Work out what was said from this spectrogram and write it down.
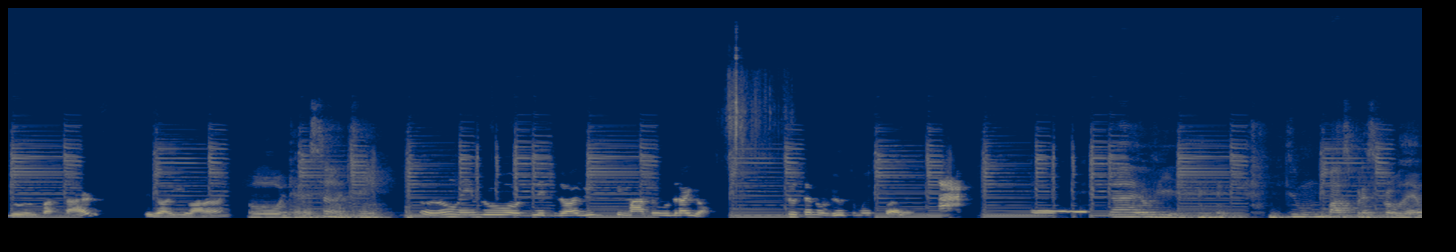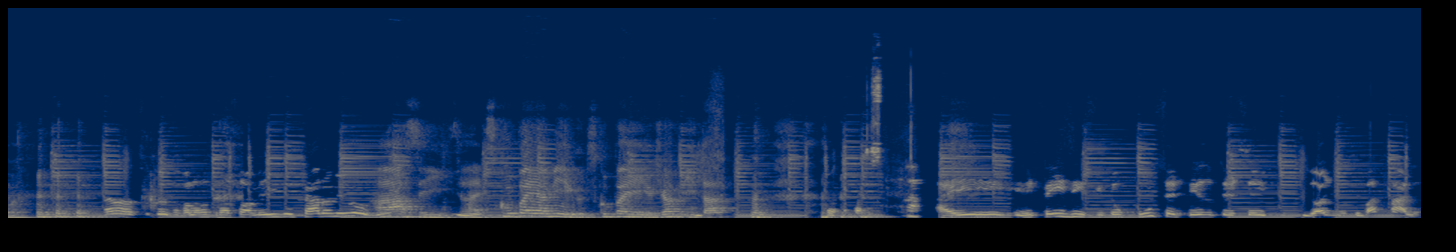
dos Bastardos, episódio lá. Oh, interessante, hein? Eu não lembro aquele episódio que mata o dragão. Se você não viu, tomou spoiler. Ah, eu vi. um passo por esse problema. Não, eu tô falando pro nosso amigo, o cara amigo ouviu. Ah, sim. Ah, desculpa aí, amigo. Desculpa aí, eu já vi, tá? Aí ele fez isso, então com certeza o terceiro episódio vão ter batalhas.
